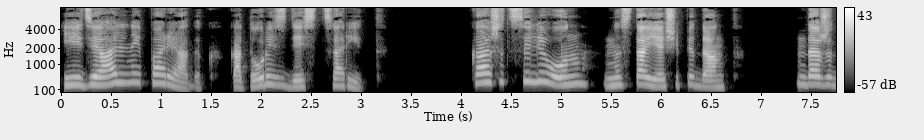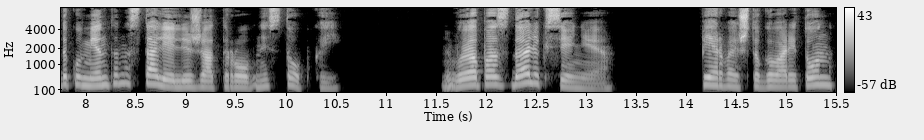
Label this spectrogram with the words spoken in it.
и идеальный порядок, который здесь царит. Кажется ли он настоящий педант? Даже документы на столе лежат ровной стопкой. «Вы опоздали, Ксения?» Первое, что говорит он,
